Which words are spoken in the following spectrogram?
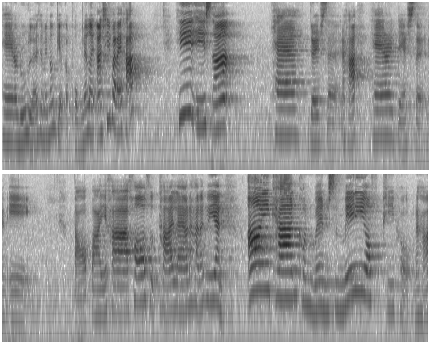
hair เรารู้อยู่แล้วใช่ไหมต้องเกี่ยวกับผมแน่เลยอาชีพอะไรคะ he is a hairdresser นะคะ hairdresser นั่นเอง ต่อไปค่ะ ข้อสุดท้ายแล้วนะคะนักเรียน I can convince many of people นะคะ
